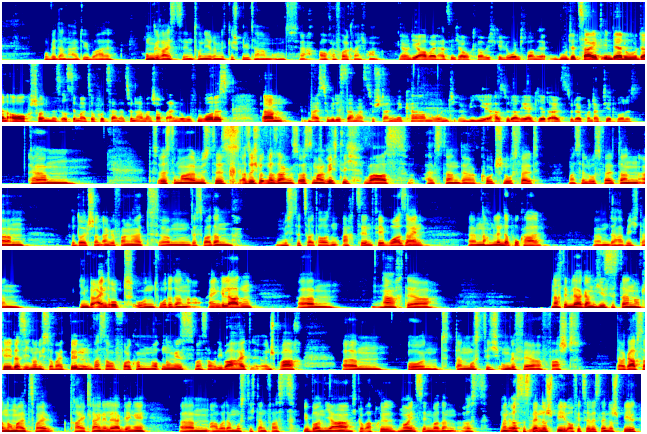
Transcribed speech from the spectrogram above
wo wir dann halt überall rumgereist sind, Turniere mitgespielt haben und ja, auch erfolgreich waren. Ja, und die Arbeit hat sich auch, glaube ich, gelohnt. War eine gute Zeit, in der du dann auch schon das erste Mal zur Futsal-Nationalmannschaft einberufen wurdest. Ähm, weißt du, wie das damals zustande kam und wie hast du da reagiert, als du da kontaktiert wurdest? Ähm, das erste Mal müsste es, also ich würde mal sagen, das erste Mal richtig war es, als dann der Coach Losfeld, Marcel Losfeld, dann ähm, für Deutschland angefangen hat. Ähm, das war dann, müsste 2018 Februar sein, ähm, nach dem Länderpokal. Ähm, da habe ich dann ihn beeindruckt und wurde dann eingeladen. Nach, der, nach dem Lehrgang hieß es dann, okay, dass ich noch nicht so weit bin, was auch vollkommen in Ordnung ist, was auch die Wahrheit entsprach. Und dann musste ich ungefähr fast, da gab es dann nochmal zwei, drei kleine Lehrgänge, ähm, aber da musste ich dann fast über ein Jahr, ich glaube April 19 war dann erst mein erstes Länderspiel, offizielles Länderspiel.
